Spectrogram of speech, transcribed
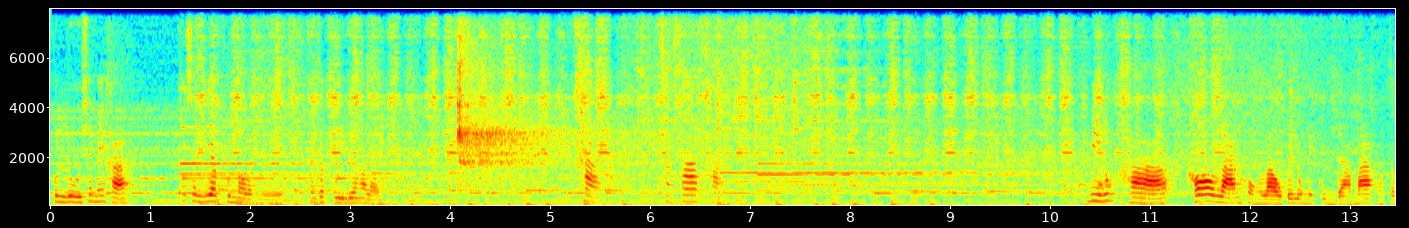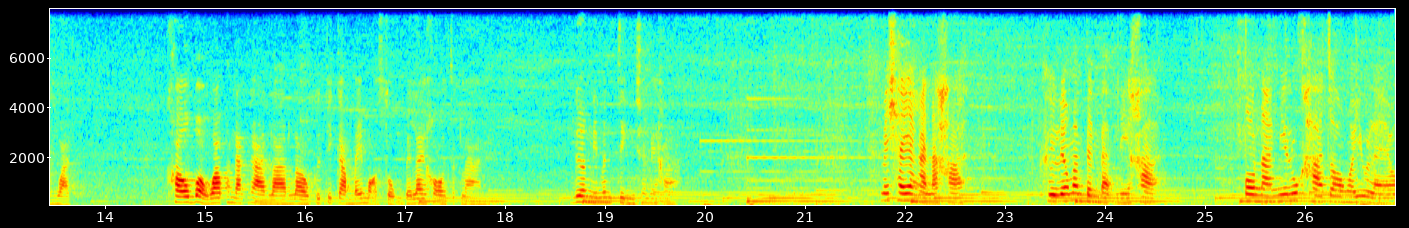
คุณรู้ใช่ไหมคะ ที่ฉันเรียกคุณมาวันนี้ ฉันจะคุยเรื่องอะไร ค่ะ ฉันทราบค่ะ มีลูกค้าเขาเอาร้านของเราไปลงในกลุ่มดราม่าของจังหวัด เขาบอกว่าพนักงานร้านเราพฤติกรรมไม่เหมาะสมไปไล่เขาออกจากร้าน เรื่องนี้มันจริงใช่ไหมคะ ไม่ใช่อย่างนั้นนะคะ คือเรื่องมันเป็นแบบนี้ค่ะโต๊ะนั้นมีลูกค้าจองไว้อยู่แล้ว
